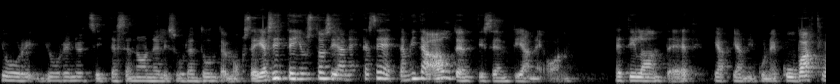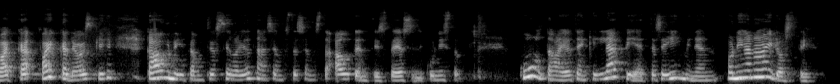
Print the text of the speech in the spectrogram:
juuri, juuri nyt sitten sen onnellisuuden tuntemuksen. Ja sitten just tosiaan ehkä se, että mitä autenttisempia ne on, ne tilanteet ja, ja niin kuin ne kuvat, vaikka, vaikka ne olisikin kauniita, mutta jos siellä on jotain semmoista, semmoista autenttista, jos niin kuin niistä kuultaa jotenkin läpi, että se ihminen on ihan aidosti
